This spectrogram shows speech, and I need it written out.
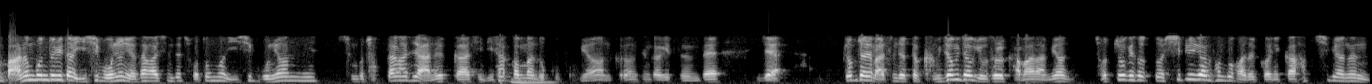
많은 분들이 다 25년 예상하시는데 저도 뭐 25년이 뭐 적당하지 않을까 지금 이 사건만 놓고 보면 그런 생각이 드는데 이제 좀 전에 말씀드렸던 긍정적 요소를 감안하면 저쪽에서 또 11년 선고 받을 거니까 합치면은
